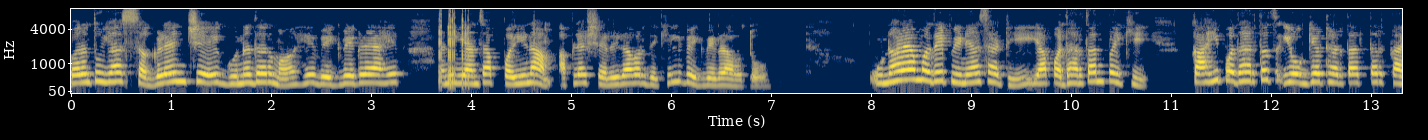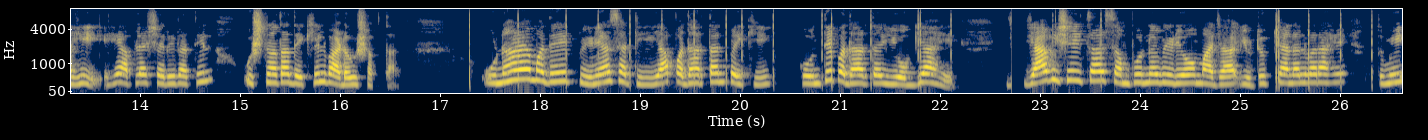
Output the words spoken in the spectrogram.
परंतु ह्या सगळ्यांचे गुणधर्म हे वेगवेगळे आहेत आणि यांचा परिणाम आपल्या शरीरावर देखील वेगवेगळा होतो. उन्हाळ्यामध्ये पिण्यासाठी या पदार्थांपैकी काही पदार्थच योग्य ठरतात तर काही हे आपल्या शरीरातील उष्णता देखील वाढवू शकतात. उन्हाळ्यामध्ये पिण्यासाठी या पदार्थांपैकी कोणते पदार्थ योग्य आहेत याविषयीचा संपूर्ण व्हिडिओ माझ्या यूट्यूब चॅनलवर आहे. तुम्ही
